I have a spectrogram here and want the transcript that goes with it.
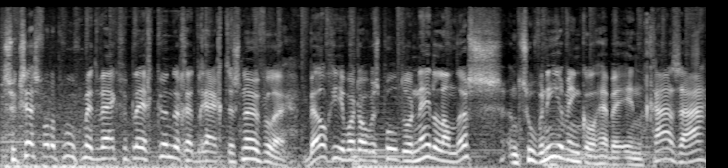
Succesvolle proef met wijkverpleegkundigen dreigt te sneuvelen. België wordt overspoeld door Nederlanders. Een souvenirwinkel hebben in Gaza.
